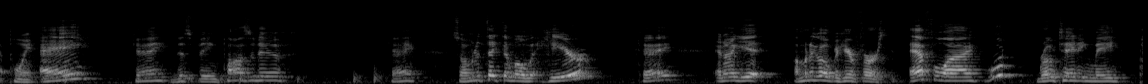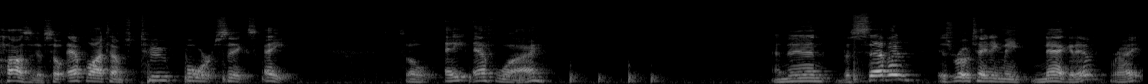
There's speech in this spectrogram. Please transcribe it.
at point A, okay, this being positive, okay. So I'm going to take the moment here, okay, and I get, I'm going to go over here first. Fy, whoop, rotating me positive. So Fy times 2, 4, 6, 8. So 8 Fy. And then the 7 is rotating me negative, right?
